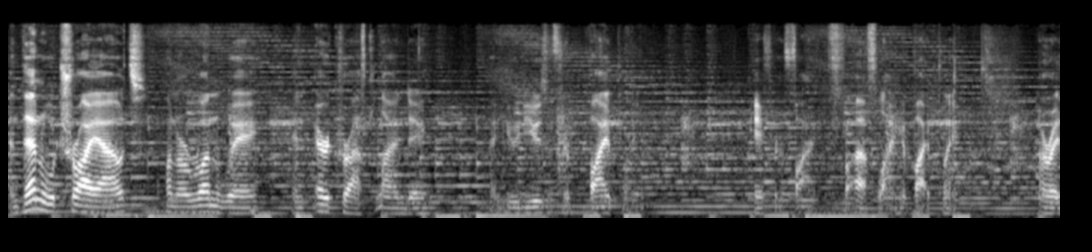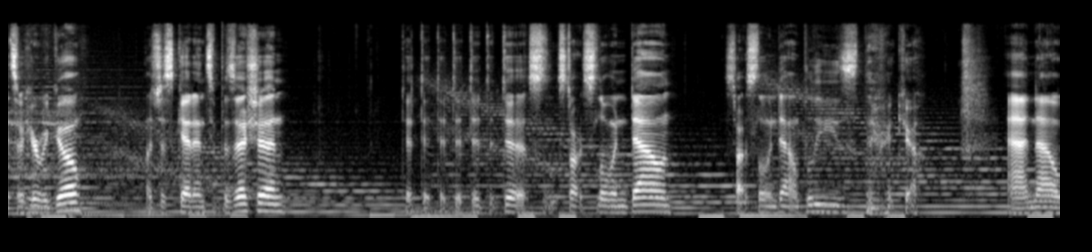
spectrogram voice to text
and then we'll try out on a runway an aircraft landing that you would use with your biplane if you're fly, uh, flying a biplane. Alright, so here we go. Let's just get into position. Start slowing down. Start slowing down, please. There we go. And now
